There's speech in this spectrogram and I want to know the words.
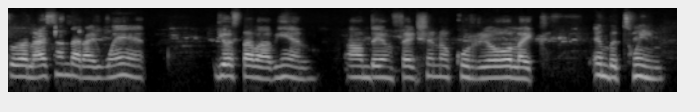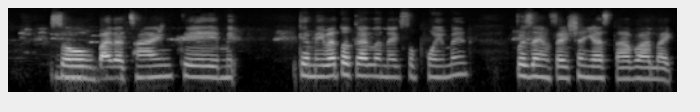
so the last time that I went yo estaba bien um, the infection ocurrió like in between so mm. by the time que me, que me iba a tocar the next appointment pues the infection ya estaba like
